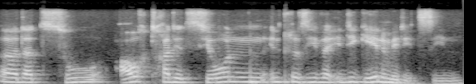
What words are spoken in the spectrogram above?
äh, dazu auch Traditionen inklusive indigene Medizin.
